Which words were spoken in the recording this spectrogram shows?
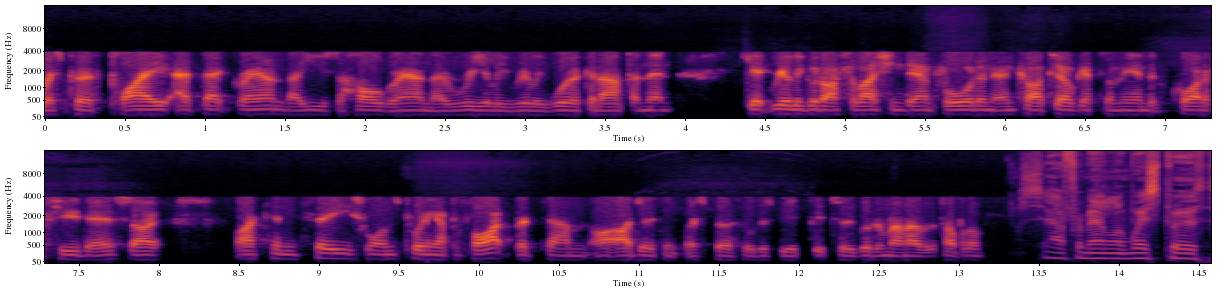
West Perth play at that ground, they use the whole ground. They really, really work it up and then get really good isolation down forward. And, and Keitel gets on the end of quite a few there. So I can see Swans putting up a fight, but um, I, I do think West Perth will just be a bit too good and run over the top of them. South Fremantle and West Perth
